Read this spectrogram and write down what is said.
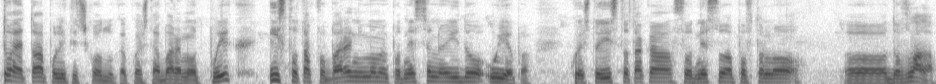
Тоа е тоа политичка одлука која што ја бараме од ПУИК, исто такво барање имаме поднесено и до УЈП, кое што исто така се однесува повторно до влада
